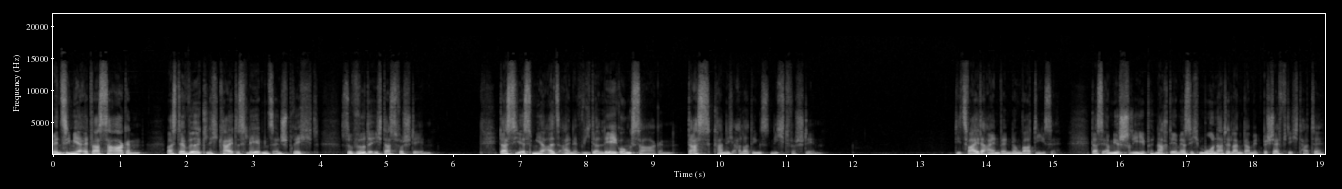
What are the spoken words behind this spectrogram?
Wenn Sie mir etwas sagen, was der Wirklichkeit des Lebens entspricht, so würde ich das verstehen. Dass Sie es mir als eine Widerlegung sagen, das kann ich allerdings nicht verstehen. Die zweite Einwendung war diese, dass er mir schrieb, nachdem er sich monatelang damit beschäftigt hatte,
